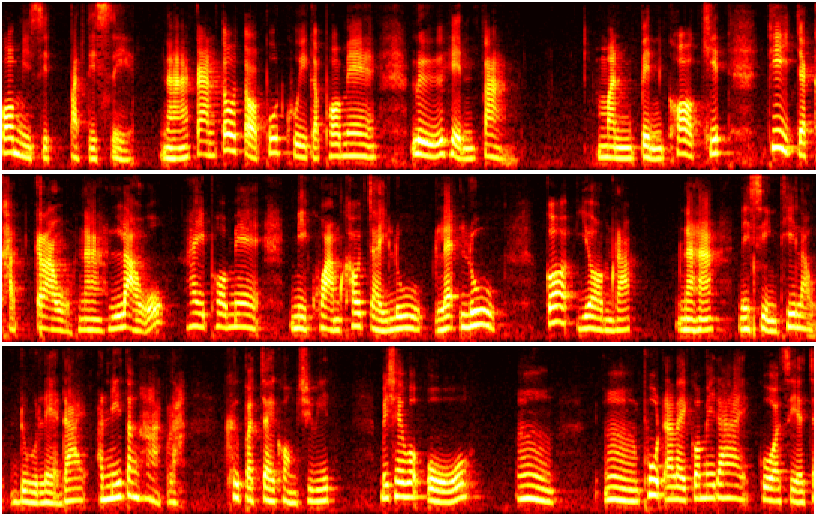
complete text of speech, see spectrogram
ก็มีสิทธิ์ปฏิเสธนะการโต้ตอบพูดคุยกับพ่อแม่ หรือเห็นต่าง มันเป็นข้อคิดที่จะขัดเกลานะเหลา ให้พ่อแม่มีความเข้าใจลูกและลูกก็ยอมรับนะคะในสิ่งที่เราดูแลได้ อันนี้ต่างหากล่ะ คือปัจจัยของชีวิต ไม่ใช่ว่าโอ้อืมอืมพูดอะไรก็ไม่ได้ กลัวเสียใจ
